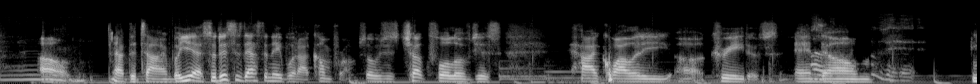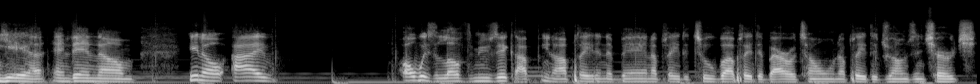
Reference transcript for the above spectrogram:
Mm. um, at the time. But yeah, so this is that's the neighborhood I come from. So it's just chock full of just high quality uh, creators, and um, it. yeah, and then um, you know I always loved music. I you know I played in the band, I played the tuba, I played the baritone, I played the drums in church.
